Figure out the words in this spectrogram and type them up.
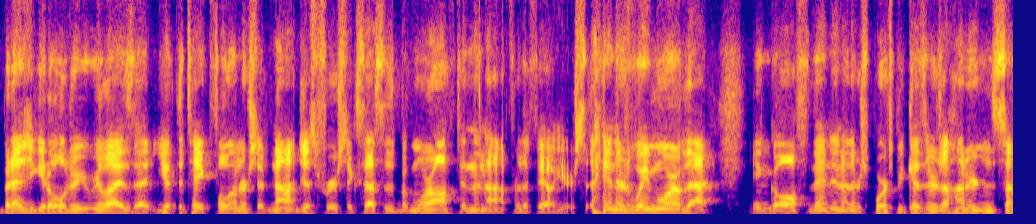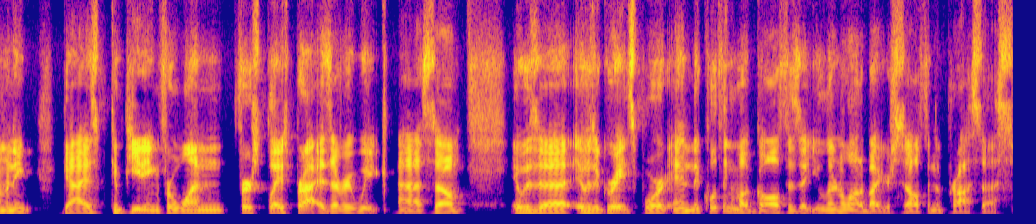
But as you get older, you realize that you have to take full ownership, not just for successes, but more often than not for the failures. And there's way more of that in golf than in other sports because there's a hundred and so many guys competing for one first place prize every week. Uh, so it was a it was a great sport, and the cool thing about golf is that you learn a lot about yourself in the process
